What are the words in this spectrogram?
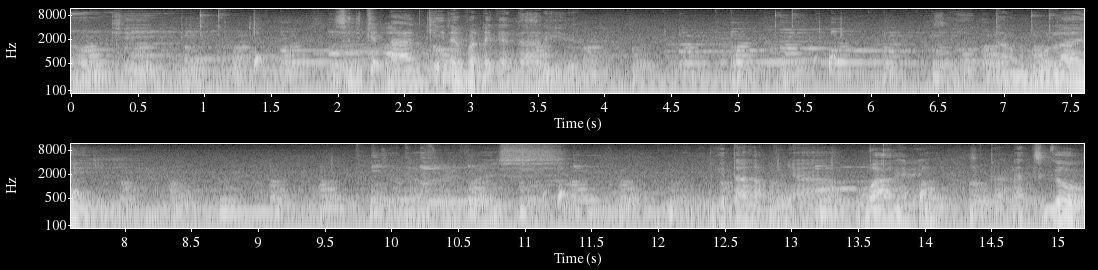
Oke. Sedikit lagi dapat legendary. Kita mulai. Kita refresh. Kita nggak punya uang ini. Kita let's go.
